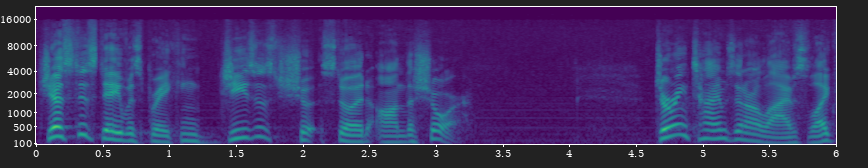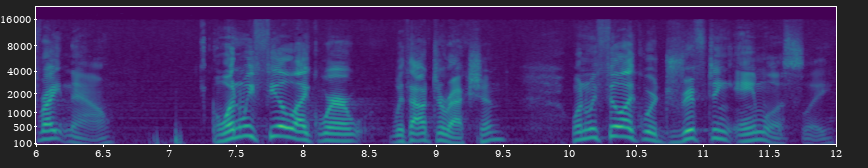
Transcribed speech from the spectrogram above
Just as day was breaking, Jesus sh- stood on the shore. During times in our lives, like right now, when we feel like we're without direction, when we feel like we're drifting aimlessly,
